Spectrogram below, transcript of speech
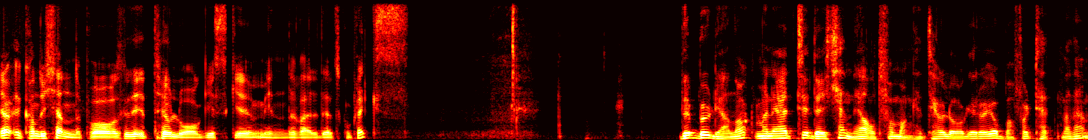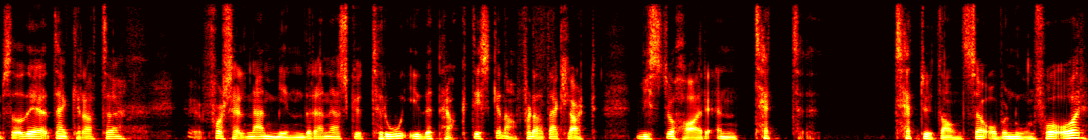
Ja, kan du kjenne på hva si, teologisk eh, mindreverdighetskompleks? Det burde jeg nok, men jeg, til det kjenner jeg altfor mange teologer og jobba for tett med dem. Så det, jeg tenker at eh, forskjellen er mindre enn jeg skulle tro i det praktiske. Da. For det er klart, hvis du har en tett, tett utdannelse over noen få år,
